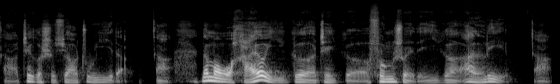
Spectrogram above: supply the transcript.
啊，这个是需要注意的啊。那么我还有一个这个风水的一个案例啊，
